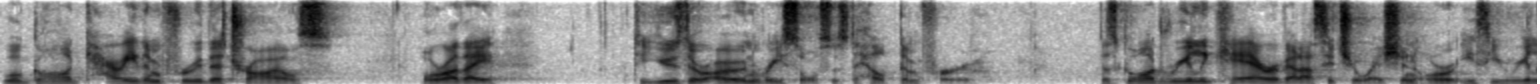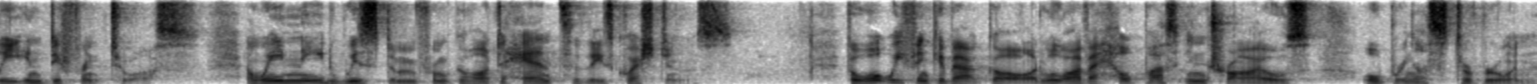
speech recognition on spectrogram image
Will God carry them through their trials, or are they to use their own resources to help them through? Does God really care about our situation, or is He really indifferent to us? And we need wisdom from God to answer these questions. For what we think about God will either help us in trials or bring us to ruin.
